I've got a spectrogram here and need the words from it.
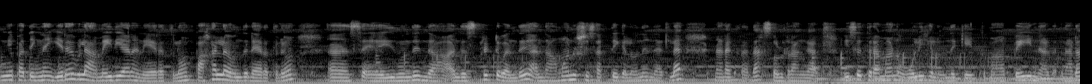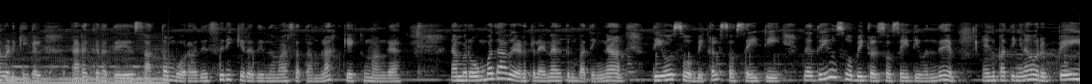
இங்கே பார்த்தீங்கன்னா இரவில் அமைதியான நேரத்திலும் பகலில் வந்து நேரத்திலும் இது வந்து இந்த அந்த ஸ்பிரிட் வந்து அந்த அமானுஷ்ய சக்திகள் வந்து இந்த இடத்துல நடக்கிறதா சொல்கிறாங்க விசித்திரமான ஒளிகள் வந்து கேட்குமா பேய் நட நடவடிக்கைகள் நடக்கிறது. சத்தம் போடுறது சிரிக்கிறது இந்த மாதிரி சத்தம்லாம் கேட்குமாங்க நம்ம ஒன்பதாவது இடத்துல என்ன இருக்குன்னு பார்த்தீங்கன்னா தியோசோபிக்கல் சொசைட்டி இந்த தியோசோபிக்கல் சொசைட்டி வந்து இது பார்த்தீங்கன்னா ஒரு பேய்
